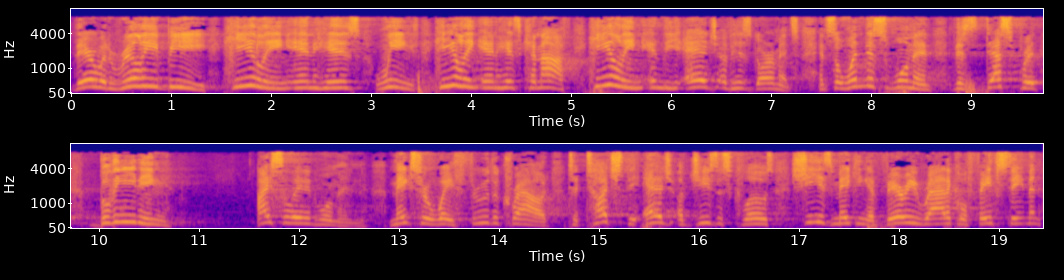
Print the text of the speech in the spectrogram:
there would really be healing in his wings, healing in his kanaf, healing in the edge of his garments. And so when this woman, this desperate, bleeding, isolated woman makes her way through the crowd to touch the edge of Jesus' clothes, she is making a very radical faith statement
